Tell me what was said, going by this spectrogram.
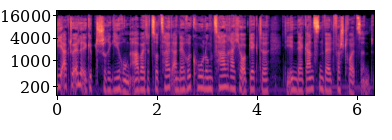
Die aktuelle ägyptische Regierung arbeitet zurzeit an der Rückholung zahlreicher Objekte, die in der ganzen Welt verstreut sind.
